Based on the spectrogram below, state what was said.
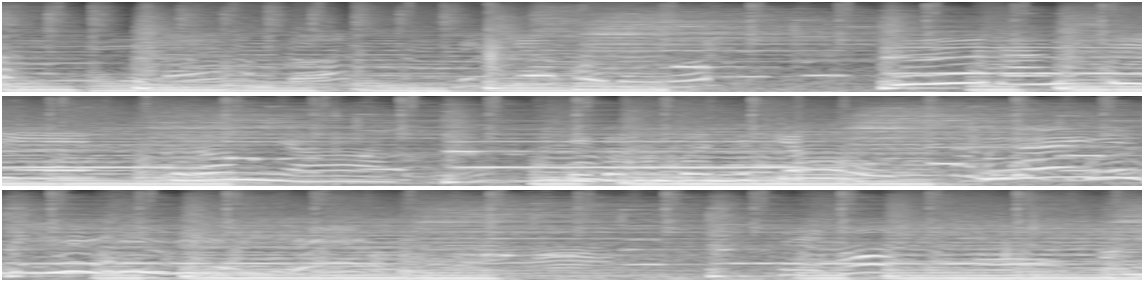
하나만 더 할게요. 한번 느껴보도록. 그 당시에 그럼요. 이거 한번 느껴. 그래서 어, 저는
